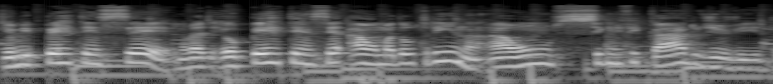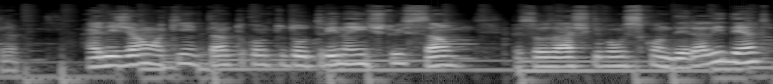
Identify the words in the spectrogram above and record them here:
De eu me pertencer, na verdade, eu pertencer a uma doutrina, a um significado de vida. A religião aqui, tanto quanto doutrina e instituição. Pessoas acham que vão esconder ali dentro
